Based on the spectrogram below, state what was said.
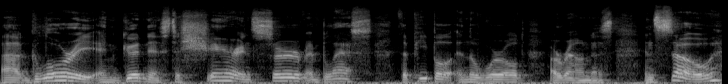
uh, glory and goodness, to share and serve and bless the people in the world around us. And so,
